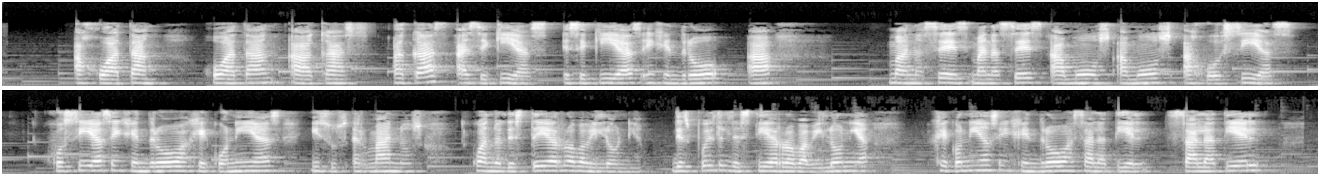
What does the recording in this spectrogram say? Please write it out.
a Joatán, Joatán a Acaz, Acaz a Ezequías, Ezequías engendró a Manasés, Manasés a Amós, Amós a Josías, Josías engendró a Jeconías y sus hermanos cuando el destierro a Babilonia. Después del destierro a Babilonia, Jeconías engendró a Salatiel, Salatiel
